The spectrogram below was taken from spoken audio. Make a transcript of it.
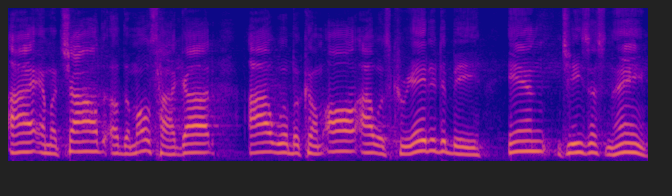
I am a child of the Most High God. I will become all I was created to be in Jesus' name.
